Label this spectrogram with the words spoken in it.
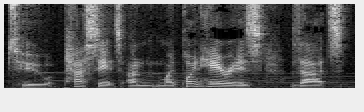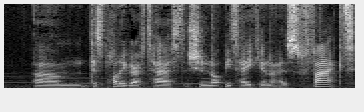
to pass it. And my point here is that um, this polygraph test should not be taken as fact.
